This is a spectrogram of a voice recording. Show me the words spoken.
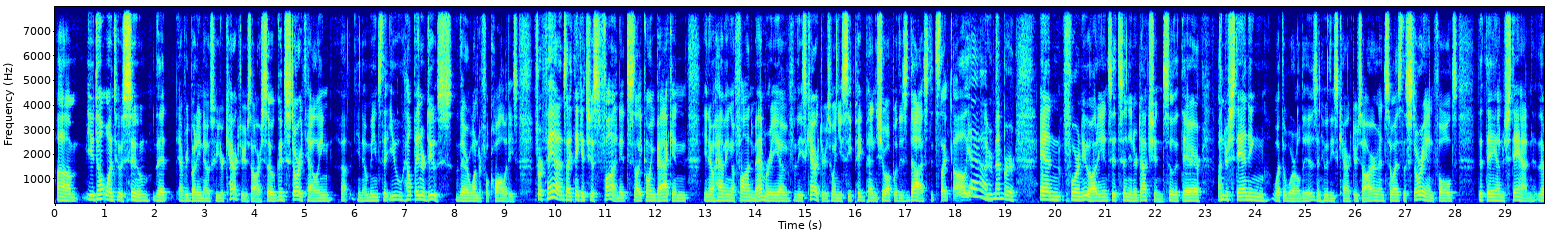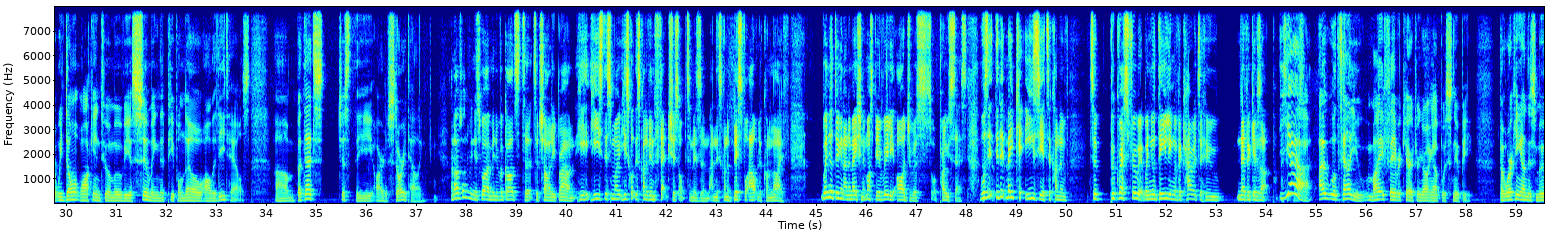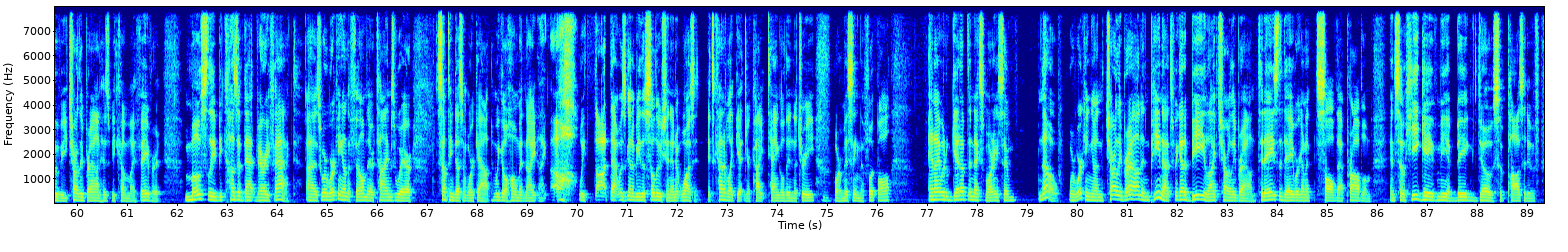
um, you don't want to assume that everybody knows who your characters are. So good storytelling, uh, you know, means that you help introduce their wonderful qualities. For fans, I think it's just fun. It's like going back and you know having a fond memory of these characters. When you see Pigpen show up with his dust, it's like, oh yeah, I remember. And for a new audience, it's an introduction so that they're understanding what the world is and who these characters are. And so as the story unfolds that they understand, that we don't walk into a movie assuming that people know all the details. Um, but that's just the art of storytelling. And I was wondering as well. I mean, in regards to, to Charlie Brown, he he's this mo- he's got this kind of infectious optimism and this kind of blissful outlook on life. When you're doing an animation, it must be a really arduous sort of process. Was it? Did it make it easier to kind of to progress through it when you're dealing with a character who never gives up? I yeah, I will tell you, my favorite character growing up was Snoopy. But working on this movie, Charlie Brown has become my favorite, mostly because of that very fact. Uh, as we're working on the film, there are times where something doesn't work out. We go home at night like, oh, we thought that was going to be the solution, and it wasn't. It's kind of like getting your kite tangled in the tree mm. or missing the football. And I would get up the next morning and say, no, we're working on Charlie Brown and Peanuts. We got to be like Charlie Brown. Today's the day we're going to solve that problem. And so he gave me a big dose of positive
